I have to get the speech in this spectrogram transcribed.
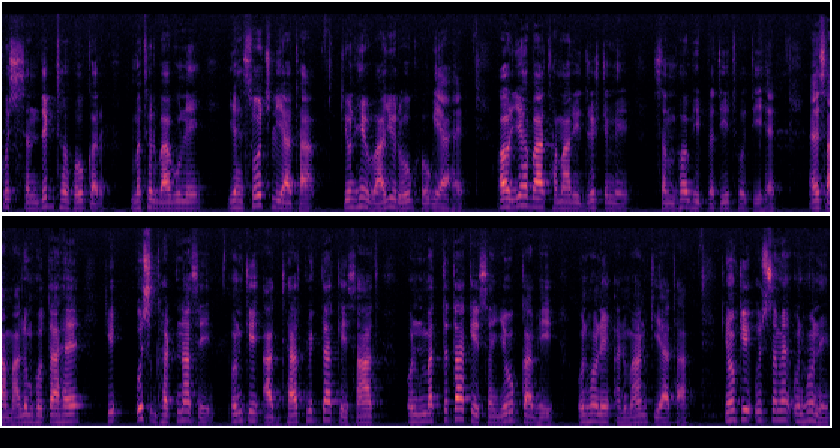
कुछ संदिग्ध होकर मथुर बाबू ने यह सोच लिया था कि उन्हें वायु रोग हो गया है और यह बात हमारी दृष्टि में संभव भी प्रतीत होती है। ऐसा मालूम होता है कि उस घटना से उनके आध्यात्मिकता के साथ उन्मत्तता के संयोग का भी उन्होंने अनुमान किया था, क्योंकि उस समय उन्होंने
